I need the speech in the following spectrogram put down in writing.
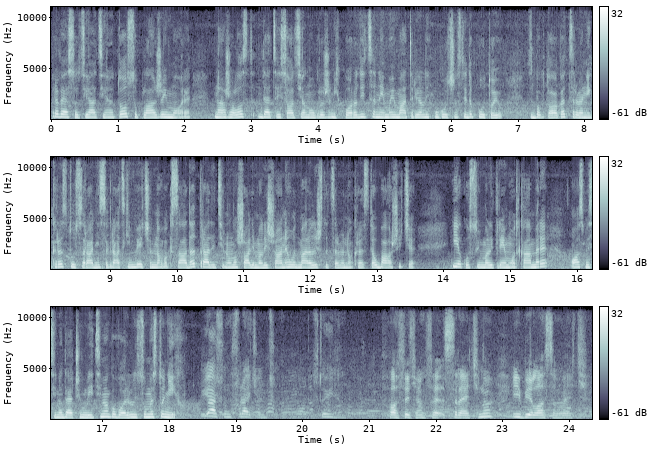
Prve asocijacije na to su plaže i more. Nažalost, deca i socijalno ugroženih porodica nemaju materijalnih mogućnosti da putuju. Zbog toga Crveni krst u saradnji sa gradskim većem Novog Sada tradicionalno šalje mališane u odmaralište Crvenog krsta u Bašiće. Iako su imali tremu od kamere, osmesi na dečim licima govorili su umesto njih. Ja sam srećan što idem. Osjećam se srećno i bila sam već.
